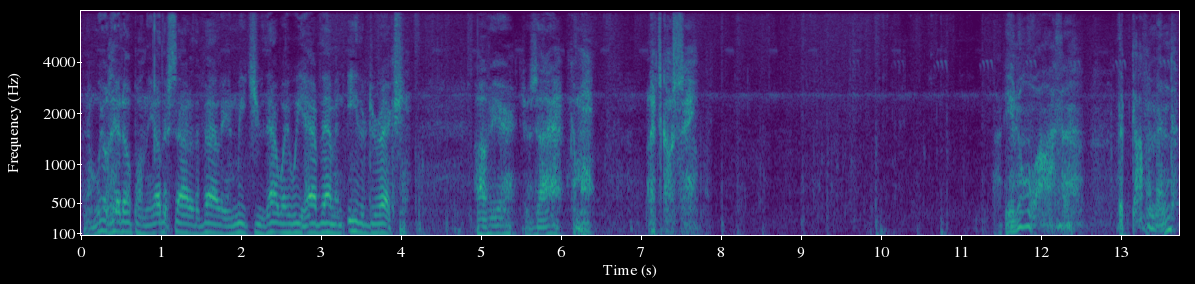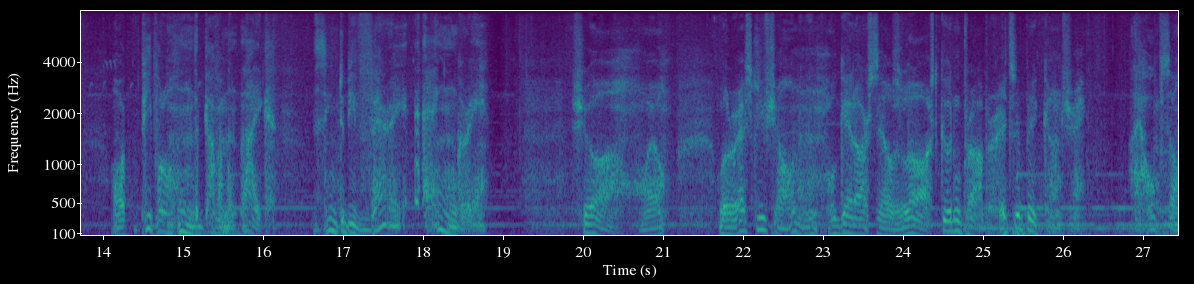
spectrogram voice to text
And then we'll head up on the other side of the valley and meet you. That way we have them in either direction. Javier, Josiah, come on. Let's go see. You know, Arthur, the government, or people whom the government like, seem to be very angry. Sure. Well, we'll rescue Sean and then we'll get ourselves lost, good and proper. It's a big country. I hope so.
